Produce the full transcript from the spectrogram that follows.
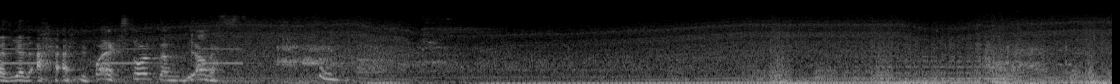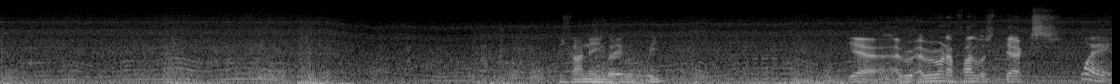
Guys, you guys, I, before I extort them, to be honest. Did you find anybody with weed? Yeah, every, everyone I found was Dex. Wait.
